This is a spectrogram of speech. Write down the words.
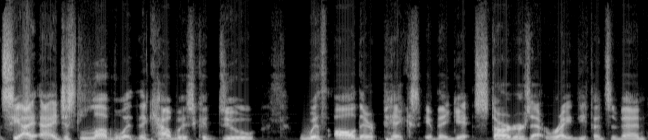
see, I, I just love what the Cowboys could do with all their picks if they get starters at right defensive end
